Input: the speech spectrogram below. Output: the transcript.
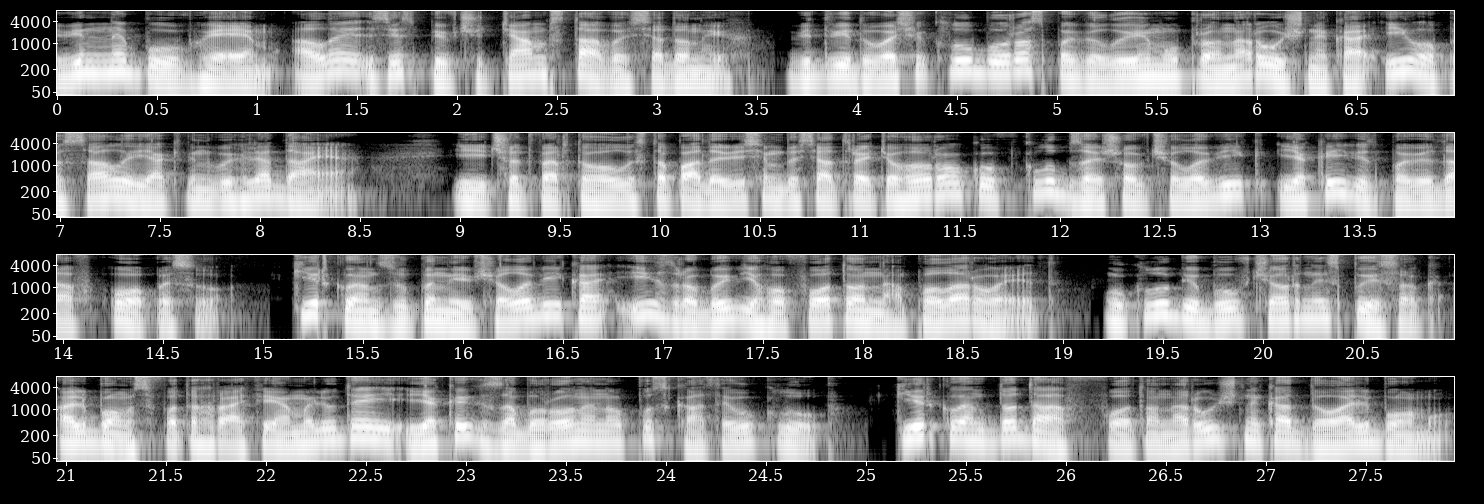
Він не був геєм, але зі співчуттям ставився до них. Відвідувачі клубу розповіли йому про наручника і описали, як він виглядає. І 4 листопада 83-го року в клуб зайшов чоловік, який відповідав опису. Кіркленд зупинив чоловіка і зробив його фото на полароїд. У клубі був чорний список, альбом з фотографіями людей, яких заборонено пускати у клуб. Кіркленд додав фото наручника до альбому.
